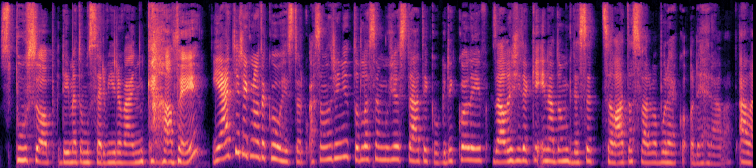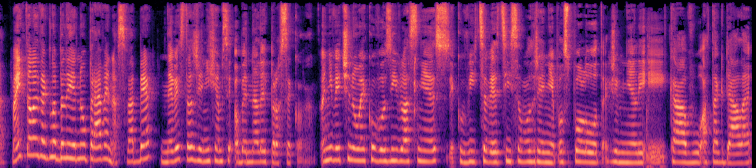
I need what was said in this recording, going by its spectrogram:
způsob, dejme tomu servírování kávy, já ti řeknu takovou historku a samozřejmě tohle se může stát jako kdykoliv, záleží taky i na tom, kde se celá ta svatba bude jako odehrávat. Ale majitele takhle byli jednou právě na svatbě, nevěsta s ženichem si objednali prosekova. Oni většinou jako vozí vlastně jako více věcí samozřejmě pospolu, takže měli i kávu a tak dále.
